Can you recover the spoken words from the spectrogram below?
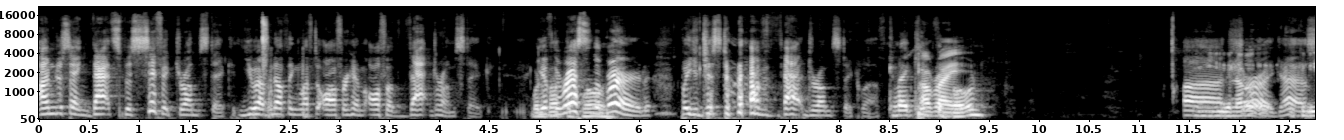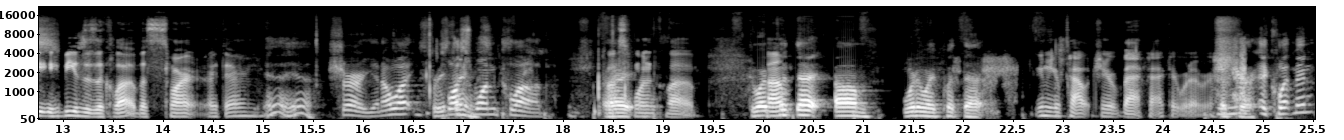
I'm just saying that specific drumstick. You have nothing left to offer him off of that drumstick. What you have the about rest of the bird, but you just don't have that drumstick left. Can I keep Alright. the bone? Uh, you know, sure, I guess. be, it could be used as a club. That's smart, right there. Yeah, yeah. Sure. You know what? Plus things. one club. Plus Alright. one club Do I Um, put that? Um, where do I put that? in your pouch, in your backpack, or whatever. In your equipment,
